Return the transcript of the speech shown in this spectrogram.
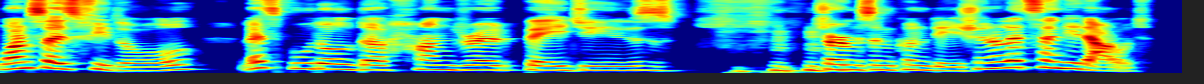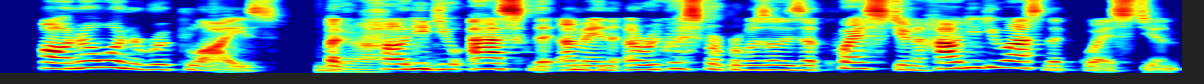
one size fit all. Let's put all the hundred pages terms and condition and let's send it out. Oh, no one replies. But yeah. how did you ask that? I mean, a request for proposal is a question. How did you ask that question?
